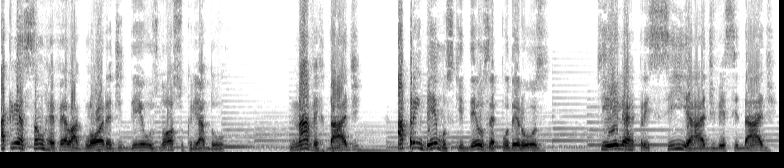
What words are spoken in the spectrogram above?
A criação revela a glória de Deus, nosso Criador. Na verdade, aprendemos que Deus é poderoso, que ele aprecia a diversidade,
